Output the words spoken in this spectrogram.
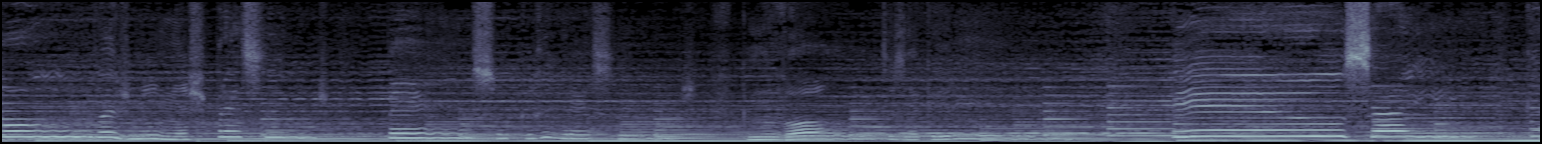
ouve as minhas preces, peço que regresses, que me voltes a querer. Eu sei que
